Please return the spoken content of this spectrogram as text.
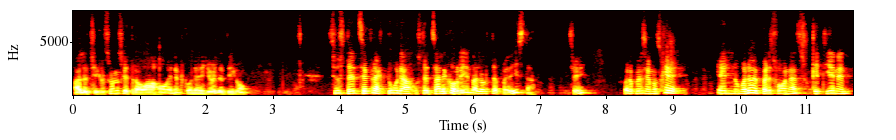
a los chicos con los que trabajo en el colegio y les digo, si usted se fractura, usted sale corriendo al ortopedista, ¿sí? Pero pensemos que el número de personas que tienen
